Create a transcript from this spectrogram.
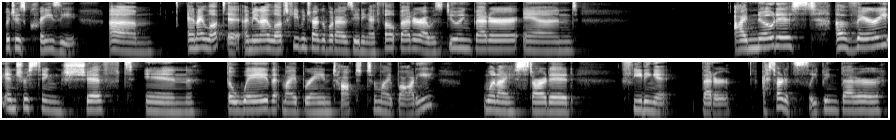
which is crazy. Um, and I loved it. I mean, I loved keeping track of what I was eating. I felt better, I was doing better, and I noticed a very interesting shift in the way that my brain talked to my body when I started feeding it better. I started sleeping better.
